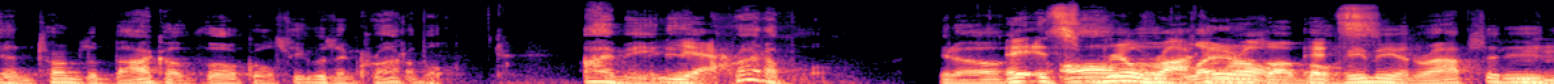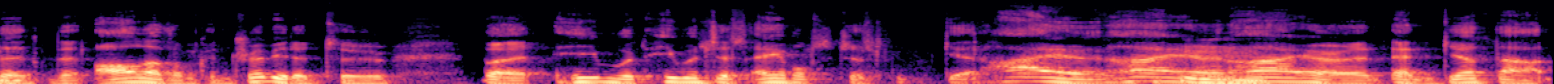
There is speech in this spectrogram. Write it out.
in terms of backup vocals, he was incredible. I mean, Yeah. incredible. You know, It's all real rock and layers roll. on It's- Bohemian Rhapsody that, that all of them contributed to, but he would he was just able to just get higher and higher and higher and, and get that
